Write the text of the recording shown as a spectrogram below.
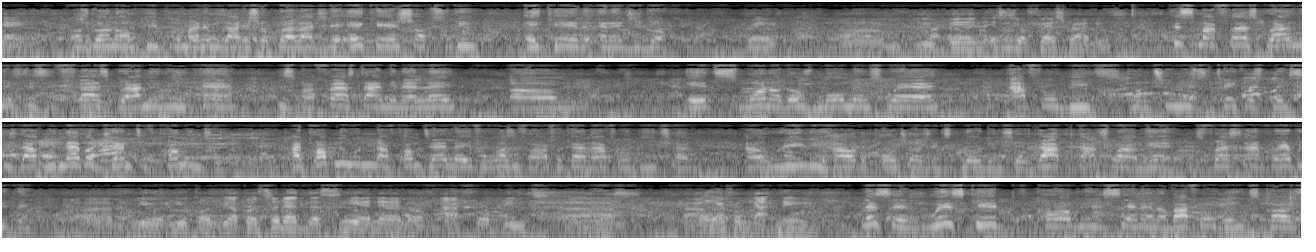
Okay. What's going on, people? My name is Adesope Olajide, aka Shopsydoo, aka the Energy God. Great. Um, you've been. Is this your first Grammys? This is my first Grammys. This is the first Grammy weekend. This is my first time in LA. Um, it's one of those moments where Afrobeats continues to take us places that we never dreamt of coming to. I probably wouldn't have come to LA if it wasn't for Africa and Afrobeats and, and really how the culture is exploding. So that that's why I'm here. It's first time for everything. Um, you you con- you're considered the CNN of Afrobeat. Um, Yes. uh, where from that name? Listen, Wizkid called me CNN of Afrobeats because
